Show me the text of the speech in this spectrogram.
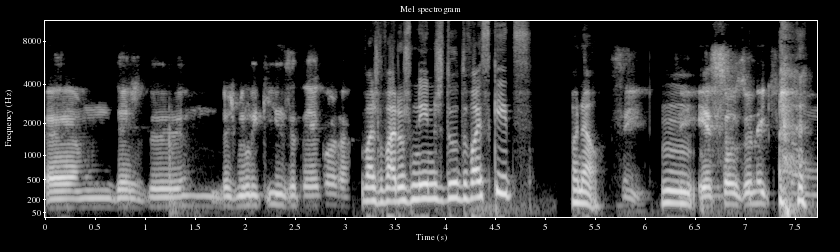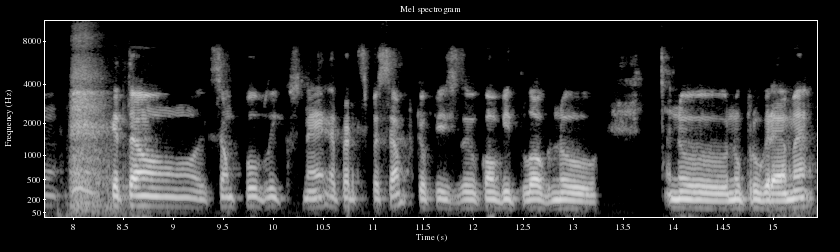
ehm, desde 2015 até agora. Vais levar os meninos do The Voice Kids, ou não? Sim, Hum. sim. esses são os únicos que, estão, que, estão- que são públicos, né? A participação, porque eu fiz o convite logo no, no, no programa,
